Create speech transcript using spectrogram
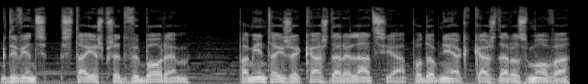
Gdy więc stajesz przed wyborem, pamiętaj, że każda relacja, podobnie jak każda rozmowa,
